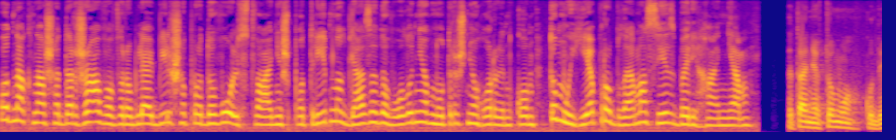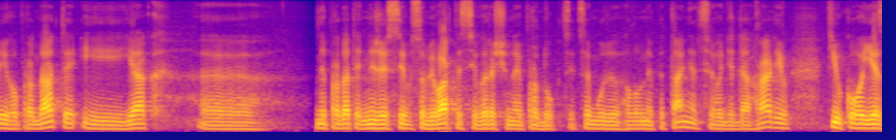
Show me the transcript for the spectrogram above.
Однак наша держава виробляє більше продовольства ніж потрібно для задоволення внутрішнього ринку. Тому є проблема зі зберіганням. Питання в тому, куди його продати і як е, не продати ниже сі- собівартості вирощеної продукції. Це буде головне питання сьогодні для аграріїв. Ті, в кого є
